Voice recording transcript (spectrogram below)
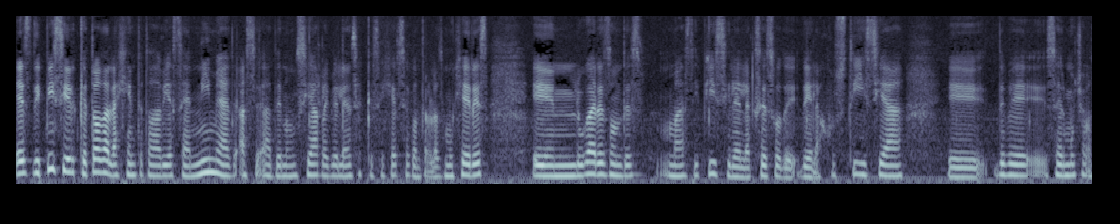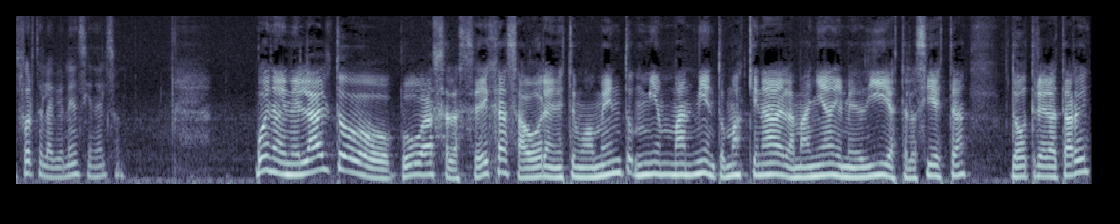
es difícil que toda la gente todavía se anime a, denunciar la violencia que se ejerce contra las mujeres, en lugares donde es más difícil el acceso de, la justicia, eh, debe ser mucho más fuerte la violencia, Nelson. Bueno, en el alto vas a las cejas ahora en este momento, miento, más que nada la mañana y el mediodía hasta la siesta, 2 o 3 de la tarde,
